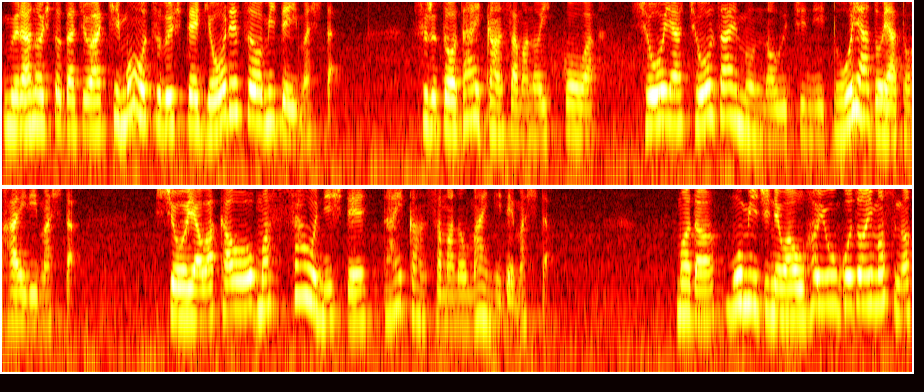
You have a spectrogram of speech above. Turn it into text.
村の人たちは肝を潰して行列を見ていましたすると大官様の一行は庄屋長左衛門のうちにどやどやと入りました。庄屋は顔を真っ青にして大官様の前に出ました。まだもみじねはおはようございますが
